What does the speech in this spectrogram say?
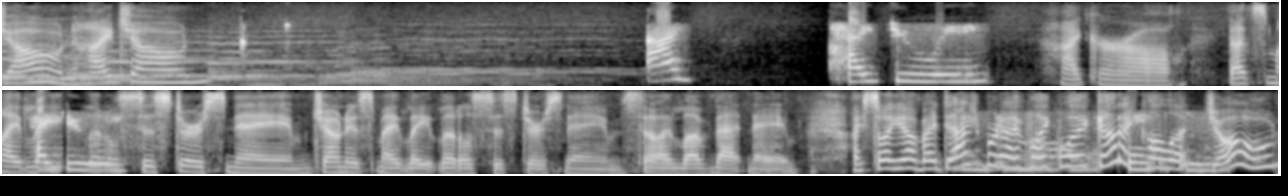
Joan. Hi, Joan. Hi. Hi, Julie. Hi, girl. That's my late Hi, little sister's name. Joan is my late little sister's name. So I love that name. I saw you on my dashboard. I'm like, well, I got to call it Joan.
